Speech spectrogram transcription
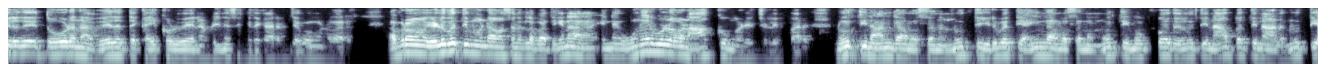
இருதயத்தோடு நான் வேதத்தை கை கொள்வேன் அப்படின்னு சங்கீதக்காரன் ஜெபம் பண்ணுவாரு. அப்புறம் எழுபத்தி மூன்றாம் வசனத்துல பாத்தீங்கன்னா என்னை உணர்வுள்ளவன் ஆக்கும் அப்படின்னு சொல்லியிருப்பாரு. நூத்தி நான்காம் வசனம் நூத்தி இருபத்தி ஐந்தாம் வசனம் நூத்தி முப்பது நூத்தி நாற்பத்தி நாலு நூத்தி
